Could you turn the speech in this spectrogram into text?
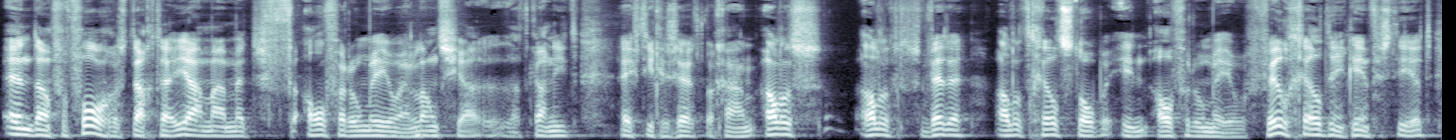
En dan vervolgens dacht hij, ja, maar met Alfa Romeo en Lancia, dat kan niet. Heeft hij gezegd, we gaan alles alles wedden, al het geld stoppen in Alfa Romeo. Veel geld in geïnvesteerd.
